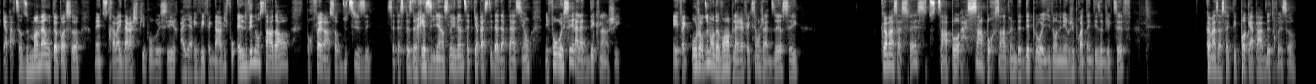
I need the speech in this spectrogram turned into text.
Fait qu'à partir du moment où tu n'as pas ça, ben, tu travailles d'arrache-pied pour réussir à y arriver. Fait que dans la vie, il faut élever nos standards pour faire en sorte d'utiliser cette espèce de résilience-là humaine, cette capacité d'adaptation, mais il faut réussir à la déclencher. Et fait aujourd'hui, mon devoir pour la réflexion, j'ai à dire, c'est comment ça se fait si tu ne te sens pas à 100% en train de déployer ton énergie pour atteindre tes objectifs? Comment ça se fait que tu n'es pas capable de trouver ça?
